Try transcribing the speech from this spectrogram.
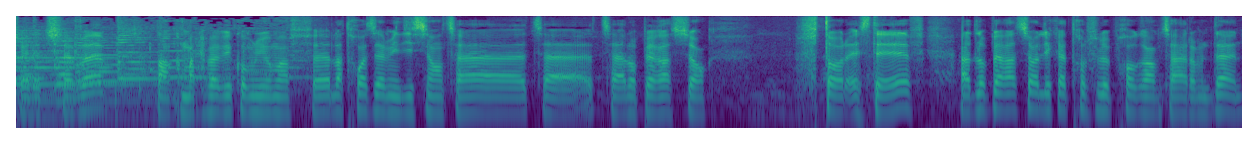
وكالة الشباب donc مرحبا بكم اليوم في la troisième édition تاع تاع تاع l'opération فطور SDF هاد l'opération اللي كتدخل في le programme تاع رمضان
